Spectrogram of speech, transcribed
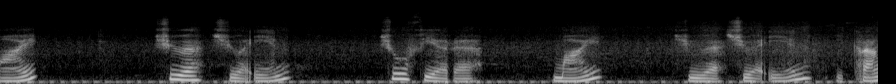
maj 2021 24 maj 2021อีกครั้ง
